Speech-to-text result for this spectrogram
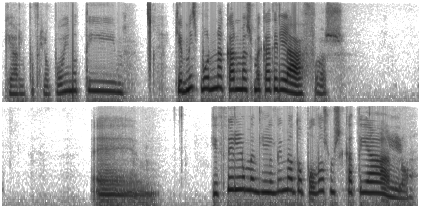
και άλλο που θέλω να πω είναι ότι και εμείς μπορεί να κάνουμε ας πούμε κάτι λάθος. Ε, και θέλουμε δηλαδή να το αποδώσουμε σε κάτι άλλο.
